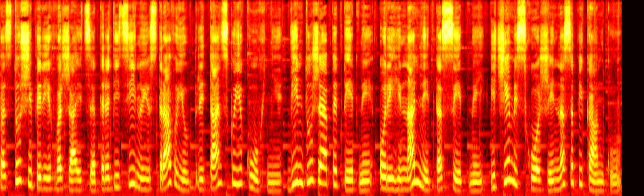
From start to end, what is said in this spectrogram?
Пастуший пиріг вважається традиційною стравою британської кухні. Він дуже апетитний, оригінальний та ситний і чимось схожий на запіканку.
